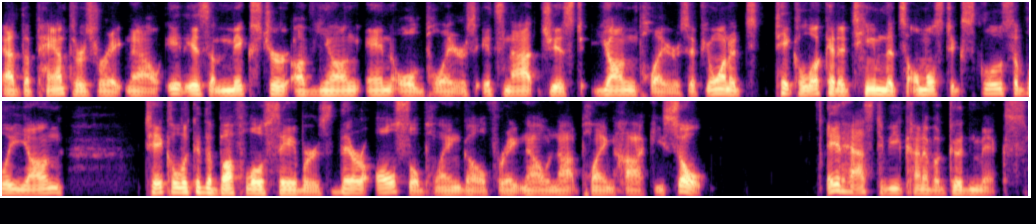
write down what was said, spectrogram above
at the panthers right now it is a mixture of young and old players it's not just young players. If you want to take a look at a team that's almost exclusively young take a look at the buffalo sabres they're also playing golf right now not playing hockey. So it has to be kind of a good mix,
